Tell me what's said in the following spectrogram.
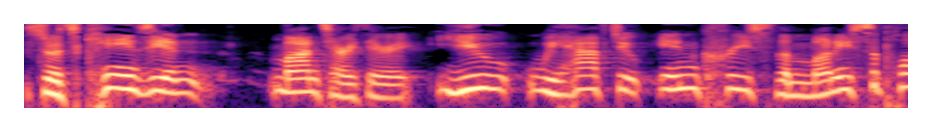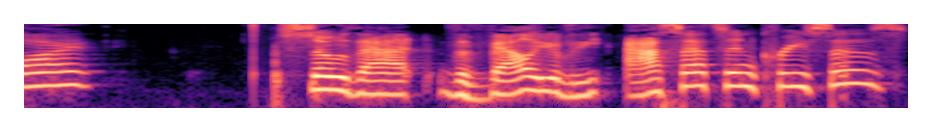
so it's Keynesian monetary theory. You, we have to increase the money supply so that the value of the assets increases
